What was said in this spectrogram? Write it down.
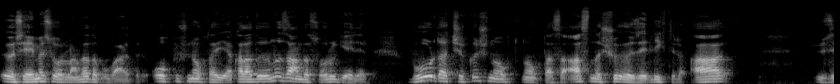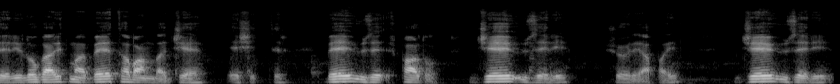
ÖSYM sorularında da bu vardır. O püf noktayı yakaladığınız anda soru gelir. Burada çıkış nokta noktası aslında şu özelliktir. A üzeri logaritma b tabanda c eşittir. B üzeri pardon c üzeri şöyle yapayım. c üzeri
